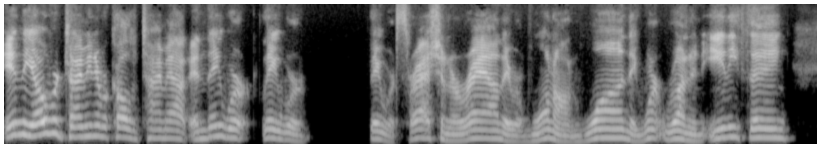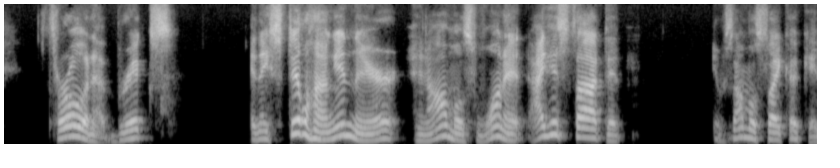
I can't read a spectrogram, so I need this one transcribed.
In the overtime, he never called a timeout, and they were they were they were thrashing around. They were one on one. They weren't running anything, throwing up bricks, and they still hung in there and almost won it. I just thought that it was almost like okay,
